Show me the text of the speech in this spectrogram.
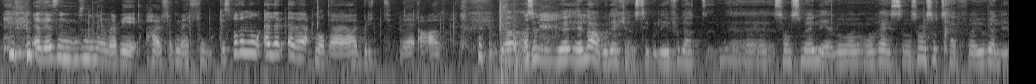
Er det sånn som du mener vi har fått mer fokus på det nå, eller er det på en måte jeg har blitt mer av? Ja, altså, jeg, jeg lager det kjønnstivoli fordi at eh, sånn som jeg lever og, og reiser og sånn, så treffer jeg jo veldig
